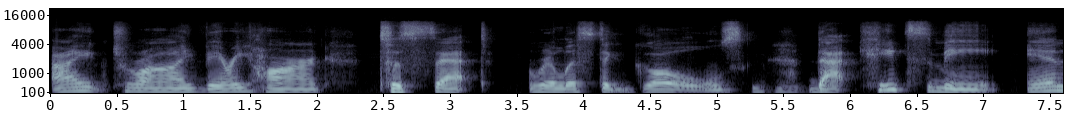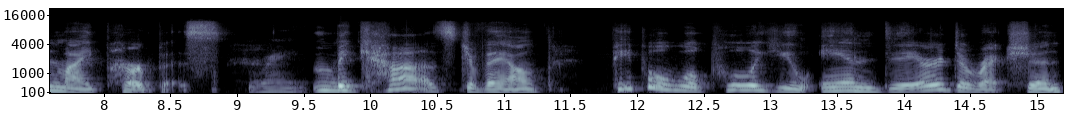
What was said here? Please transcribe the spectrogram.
I try very hard to set realistic goals mm-hmm. that keeps me in my purpose. Right. Because, Javelle, people will pull you in their direction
